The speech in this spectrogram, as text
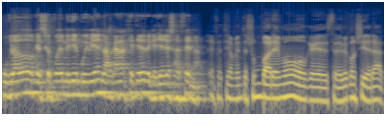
Un grado que se puede medir muy bien las ganas que tienes de que llegue esa cena. Efectivamente, es un baremo que se debe considerar.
